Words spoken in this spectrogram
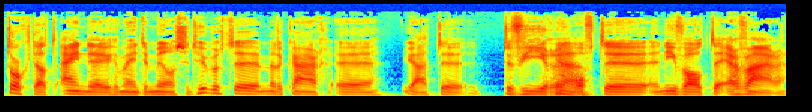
toch dat einde gemeente Millen Sint-Hubert met elkaar ja, te, te vieren. Ja. Of te, in ieder geval te ervaren.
